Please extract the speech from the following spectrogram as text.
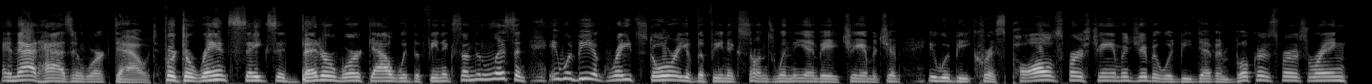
and that hasn't worked out. For Durant's sakes, it better work out with the Phoenix Suns. And listen, it would be a great story if the Phoenix Suns win the NBA championship. It would be Chris Paul's first championship. It would be Devin Booker's first ring.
